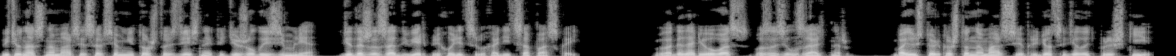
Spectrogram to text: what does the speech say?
«Ведь у нас на Марсе совсем не то, что здесь, на этой тяжелой земле, где даже за дверь приходится выходить с опаской». «Благодарю вас», — возразил Зальтнер. Боюсь только, что на Марсе придется делать прыжки,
